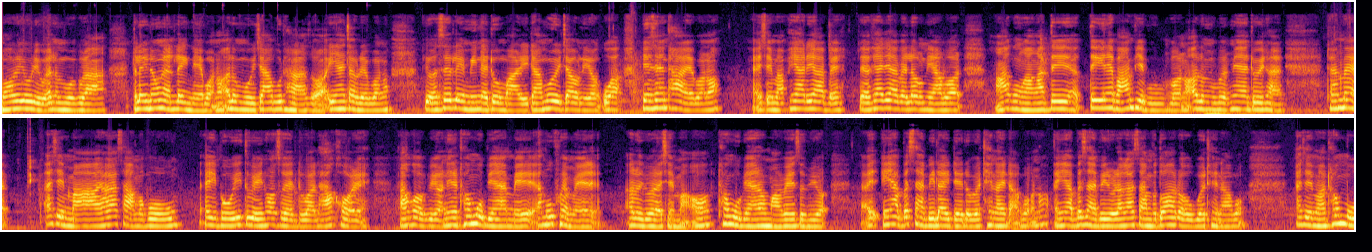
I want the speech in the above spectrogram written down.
မော်ရီယိုတွေအဲ့လိုမျိုးကဒလိန်လုံးနဲ့လှိမ့်နေပေါ့နော်အဲ့လိုမျိုးကြားဟုတ်ထားတာဆိုတော့အရင်ကြောက်တယ်ပေါ့နော်ပြီးတော့ဆက်လိမ့်မီးနဲ့တို့မာတွေဒါမျိုးတွေကြောက်နေတော့ကိုကပြင်ဆင်ထားရပေါ့နော် အဲ့အချိန်မှာဖះတရားပဲဖះတရားပဲလုံနေရပေါ့ငါကငါငါတေးတေးနဲ့ဘာမှဖြစ်ဘူးပေါ့နော်အဲ့လိုမျိုးပဲအများကြီးတွေးထားတယ်ဒါပေမဲ့အဲ့ချိန်မှာရကစားမပိုးဘူးအဲ့ဒီဘိုးကြီးသူရင်ထုံးဆိုတဲ့လူကလာခေါ်တယ်လာခေါ်ပြီးတော့အနေနဲ့ထုံးမှုပြန်ရမယ်အမှုဖွင့်မယ်တဲ့အဲ့လိုပြောတဲ့အချိန်မှာအော်ထုံးမှုပြန်တော့မှာပဲဆိုပြီးတော့အဲ့အိမ်ကပတ်စံပေးလိုက်တယ်လို့ပဲထင်လိုက်တာပေါ့နော်အိမ်ကပတ်စံပေးလို့ရကစားမသွားတော့ဘူးပဲထင်တာပေါ့အဲ့ချိန်မှာထုံးမှု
